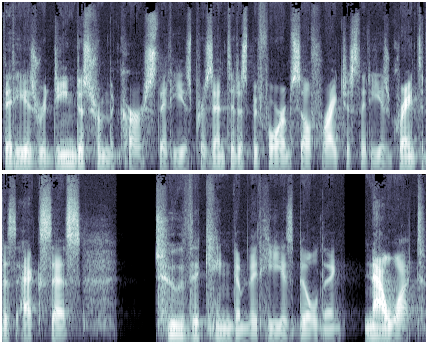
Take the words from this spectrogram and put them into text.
that he has redeemed us from the curse, that he has presented us before himself righteous, that he has granted us access to the kingdom that he is building now what?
